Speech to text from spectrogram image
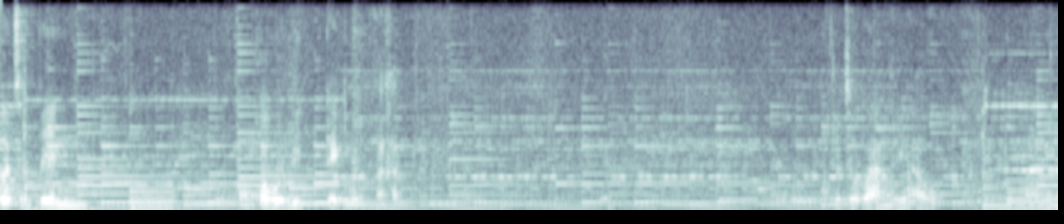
ก็จะเป็นของ Power Bit เด็กนะครับ ก็จะวางเลเยอร์ประมาณนี้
